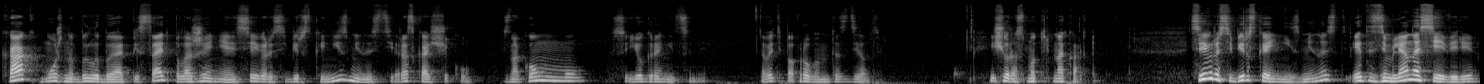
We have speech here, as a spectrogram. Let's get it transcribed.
Как можно было бы описать положение северосибирской низменности рассказчику, знакомому с ее границами? Давайте попробуем это сделать. Еще раз смотрим на карту. Северосибирская низменность – это земля на севере,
